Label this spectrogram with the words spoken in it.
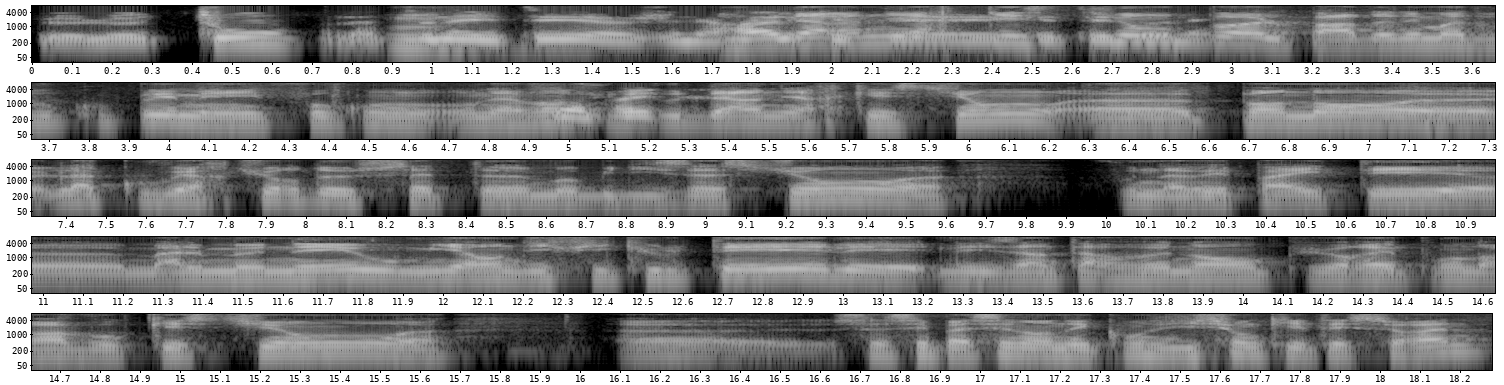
le, ton, la hmm. tonalité générale. Une dernière question, Paul, pardonnez-moi de vous couper, mais il faut qu'on avance une toute dernière question. pendant la couverture de cette mobilisation, vous n'avez pas été malmené ou mis en difficulté les, les, intervenants ont pu répondre à vos questions. ça s'est passé dans des conditions qui étaient sereines?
